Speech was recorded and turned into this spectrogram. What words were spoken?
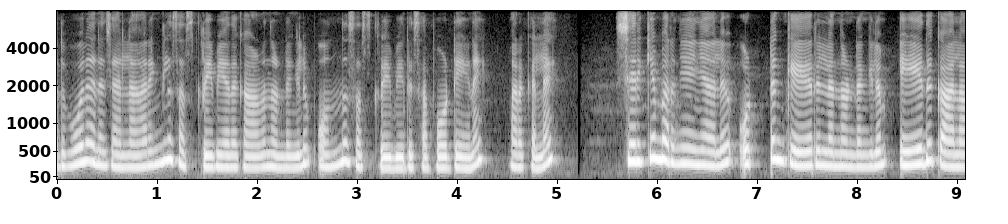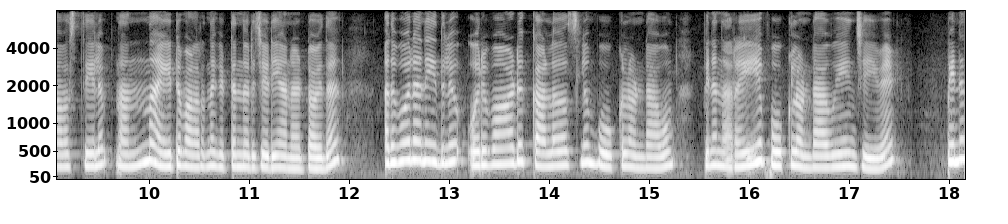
അതുപോലെ തന്നെ ചാനൽ ആരെങ്കിലും സബ്സ്ക്രൈബ് ചെയ്യാതെ കാണുന്നുണ്ടെങ്കിലും ഒന്ന് സബ്സ്ക്രൈബ് ചെയ്ത് സപ്പോർട്ട് ചെയ്യണേ. മറക്കല്ലേ? ശരിക്കും പറഞ്ഞു കഴിഞ്ഞാൽ ഒട്ടും കെയറില്ലെന്നുണ്ടെങ്കിലും ഏത് കാലാവസ്ഥയിലും നന്നായിട്ട് വളർന്നു കിട്ടുന്ന ഒരു ചെടിയാണ് കേട്ടോ ഇത്. അതുപോലെ തന്നെ ഇതിൽ ഒരുപാട് കളേഴ്സിലും പൂക്കളുണ്ടാവും. പിന്നെ നിറയെ പൂക്കളുണ്ടാവുകയും ചെയ്യുവേ. പിന്നെ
